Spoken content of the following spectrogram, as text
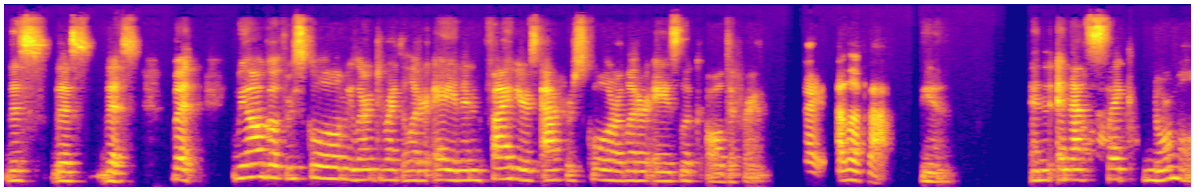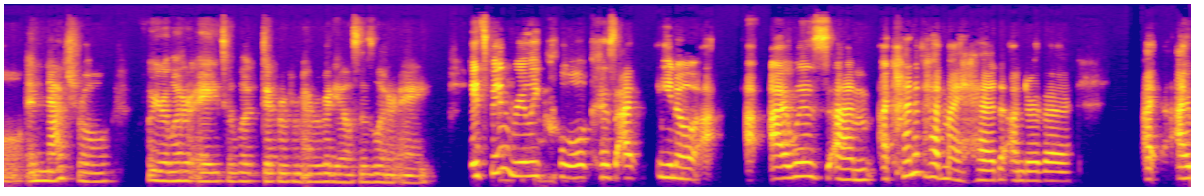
this this this. But we all go through school and we learn to write the letter a and then five years after school our letter a's look all different. Right. I love that. Yeah. And and that's like normal and natural for your letter A to look different from everybody else's letter A? It's been really cool because I, you know, I, I was, um, I kind of had my head under the, I, I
